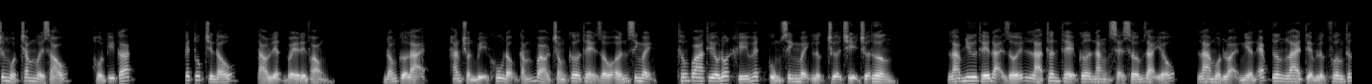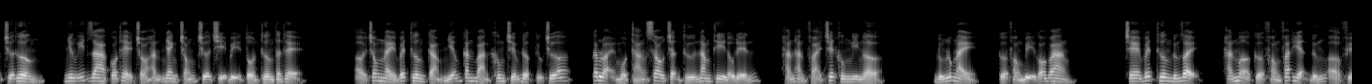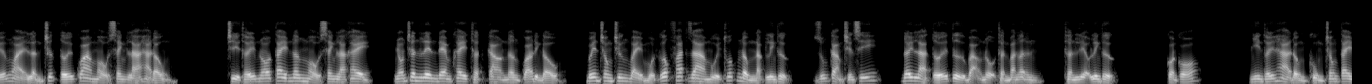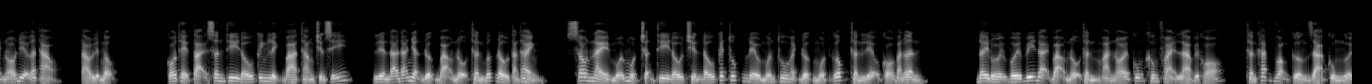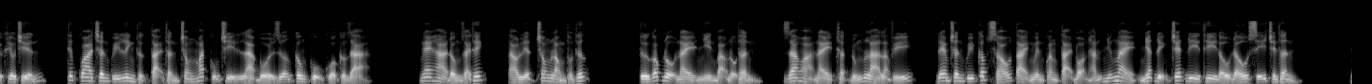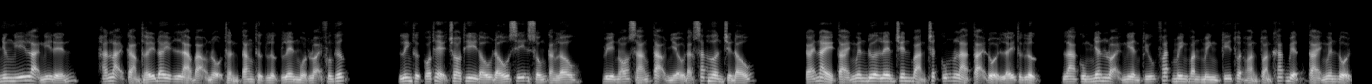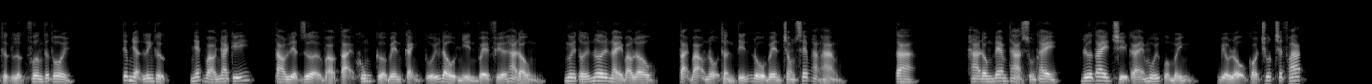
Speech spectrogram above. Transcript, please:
chương một trăm mười sáu, hồn kỹ cát kết thúc chiến đấu, tào liệt về đến phòng. Đóng cửa lại, hắn chuẩn bị khu động cắm vào trong cơ thể dấu ấn sinh mệnh, thông qua thiêu đốt khí huyết cùng sinh mệnh lực chữa trị chữa thương. Làm như thế đại giới là thân thể cơ năng sẽ sớm giải yếu, là một loại nghiền ép tương lai tiềm lực phương thức chữa thương, nhưng ít ra có thể cho hắn nhanh chóng chữa trị bị tổn thương thân thể. Ở trong này vết thương cảm nhiễm căn bản không chiếm được cứu chữa, các loại một tháng sau trận thứ năm thi đấu đến, hắn hẳn phải chết không nghi ngờ. Đúng lúc này, cửa phòng bị gõ vang. Che vết thương đứng dậy, hắn mở cửa phòng phát hiện đứng ở phía ngoài lần trước tới qua màu xanh lá hà đồng chỉ thấy nó tay nâng màu xanh lá khay nhóm chân lên đem khay thật cao nâng qua đỉnh đầu, bên trong trưng bày một gốc phát ra mùi thuốc nồng nặc linh thực, dũng cảm chiến sĩ, đây là tới từ bạo nộ thần ban ân, thần liệu linh thực. Còn có, nhìn thấy hà đồng cùng trong tay nó địa ất thảo, tào liền mộng. Có thể tại sân thi đấu kinh lịch ba tháng chiến sĩ, liền đã đã nhận được bạo nộ thần bước đầu tán thành, sau này mỗi một trận thi đấu chiến đấu kết thúc đều muốn thu hoạch được một gốc thần liệu cỏ ban ân. Đây đối với vĩ đại bạo nộ thần mà nói cũng không phải là việc khó, thần khát vọng cường giả cùng người khiêu chiến, tiếp qua chân quý linh thực tại thần trong mắt cũng chỉ là bồi dưỡng công cụ của cường giả nghe hà đồng giải thích, tào liệt trong lòng thổn thức. Từ góc độ này nhìn bạo nộ thần, gia hỏa này thật đúng là lãng phí, đem chân quý cấp sáu tài nguyên quăng tại bọn hắn những này nhất định chết đi thi đấu đấu sĩ trên thân. Nhưng nghĩ lại nghĩ đến, hắn lại cảm thấy đây là bạo nộ thần tăng thực lực lên một loại phương thức. Linh thực có thể cho thi đấu đấu sĩ sống càng lâu, vì nó sáng tạo nhiều đặc sắc hơn chiến đấu. Cái này tài nguyên đưa lên trên bản chất cũng là tại đổi lấy thực lực, là cùng nhân loại nghiên cứu phát minh văn minh kỹ thuật hoàn toàn khác biệt tài nguyên đổi thực lực phương thức thôi. Tiếp nhận linh thực, nhét vào nhai kỹ, tào liệt dựa vào tại khung cửa bên cạnh túi đầu nhìn về phía hà đồng, ngươi tới nơi này bao lâu? Tại bạo nộ thần tín đồ bên trong xếp hàng hàng. Ta. Hà đồng đem thả xuống khay, đưa tay chỉ cái mũi của mình, biểu lộ có chút chất phác.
